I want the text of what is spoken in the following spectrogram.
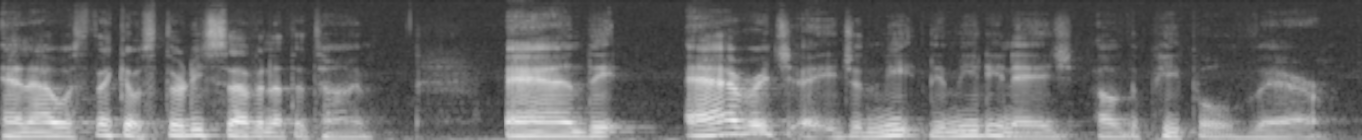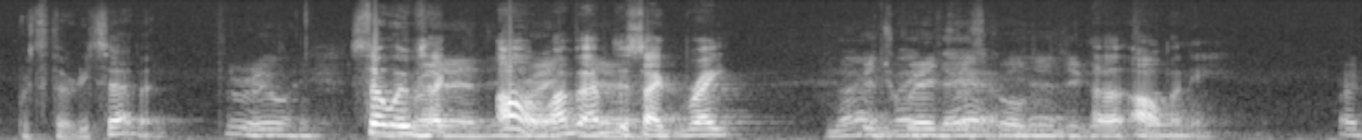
and I was think I was 37 at the time, and the average age, the, me, the median age of the people there was 37. Really? So it was Right like, in- oh, right I'm, I'm just like right Right, Which right graduate school did you go uh, to? Albany. Right,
